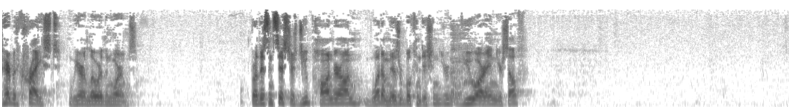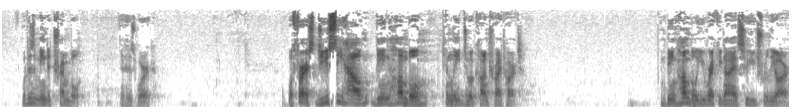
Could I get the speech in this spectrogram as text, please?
compared with Christ, we are lower than worms. Brothers and sisters, do you ponder on what a miserable condition you're, you are in yourself? What does it mean to tremble at His word? Well, first, do you see how being humble can lead to a contrite heart? In being humble, you recognize who you truly are.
